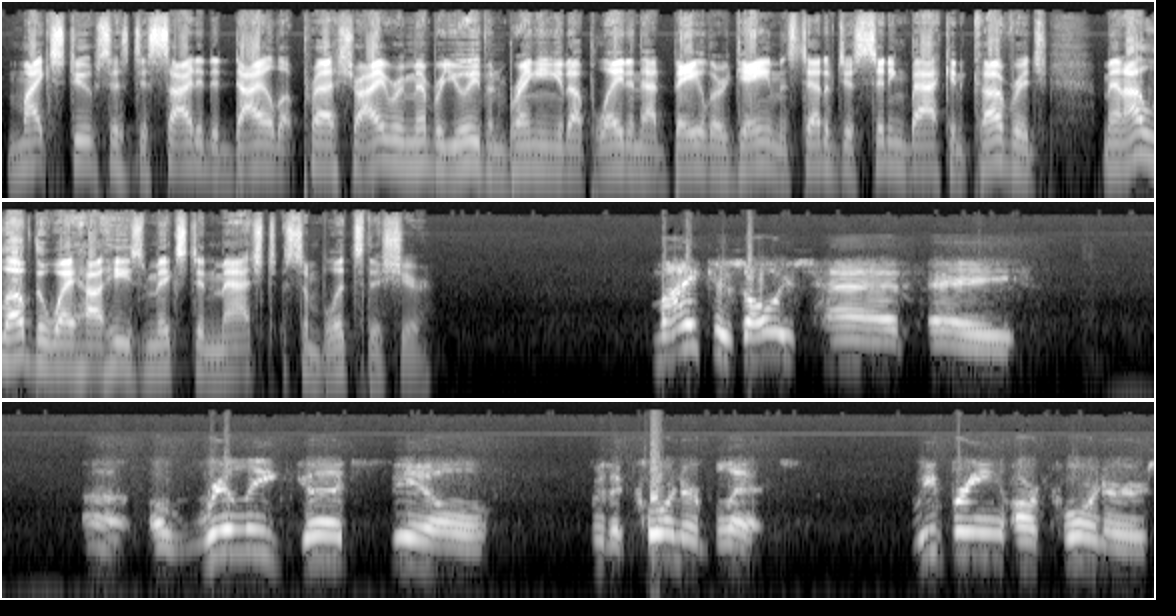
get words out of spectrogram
Mike Stoops has decided to dial up pressure. I remember you even bringing it up late in that Baylor game instead of just sitting back in coverage. Man, I love the way how he's mixed and matched some blitz this year. Mike has always had a uh, a really good feel for the corner blitz. We bring our corners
